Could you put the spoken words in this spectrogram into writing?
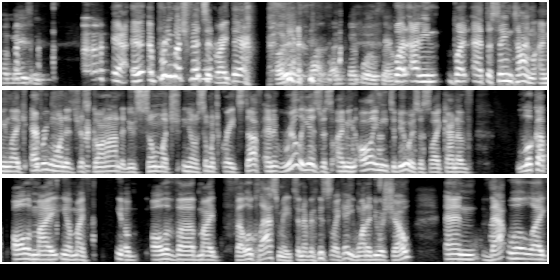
amazing yeah, it, it, pretty much fits it right there. Oh yeah, yeah that, that boils down. But I mean, but at the same time, I mean, like everyone has just gone on to do so much, you know, so much great stuff, and it really is just. I mean, all I need to do is just like kind of look up all of my, you know, my, you know, all of uh, my fellow classmates and everything. It's like, hey, you want to do a show, and that will like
